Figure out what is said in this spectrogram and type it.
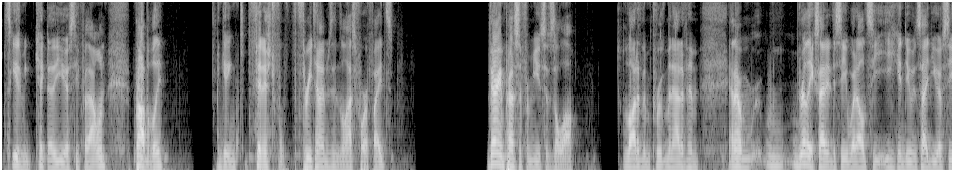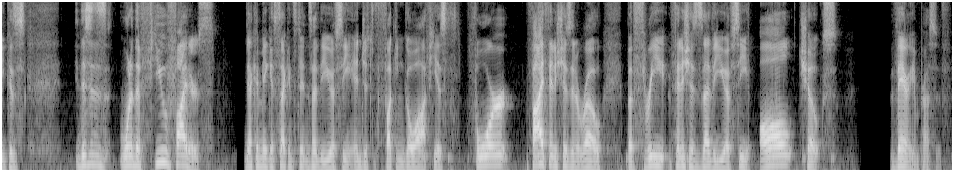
excuse me, kicked out of the UFC for that one, probably. Getting finished three times in the last four fights. Very impressive from Youssef Zalal a lot of improvement out of him, and I'm really excited to see what else he, he can do inside UFC because this is one of the few fighters that can make a second stint inside the UFC and just fucking go off. He has four, five finishes in a row, but three finishes inside the UFC, all chokes. Very impressive.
